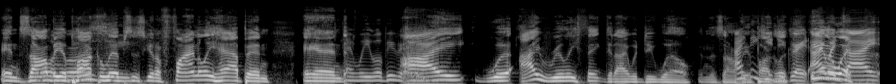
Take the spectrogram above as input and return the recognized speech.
and zombie World apocalypse is going to finally happen, and And we will be ready. I would. I really think that I would do well in the zombie I think you'd do apocalypse. great. I Either would way, die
